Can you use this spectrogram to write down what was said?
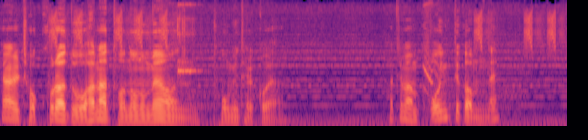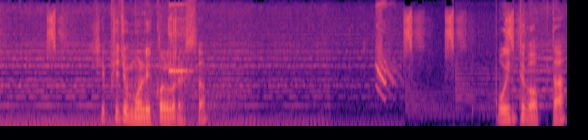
케알 저코라도 하나 더 넣으면 도움이 될 거야. 하지만 포인트가 없네 CP 좀 올릴 걸 그랬어. 포인트가 없다.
